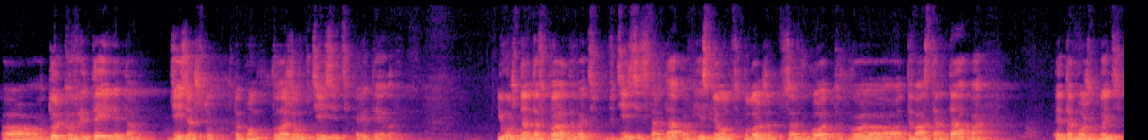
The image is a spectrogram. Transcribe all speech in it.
а, только в ритейле там 10 штук, чтобы он вложил в 10 ритейлов. Ему же надо вкладывать в 10 стартапов. Если он вложится в год в 2 стартапа, это может быть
